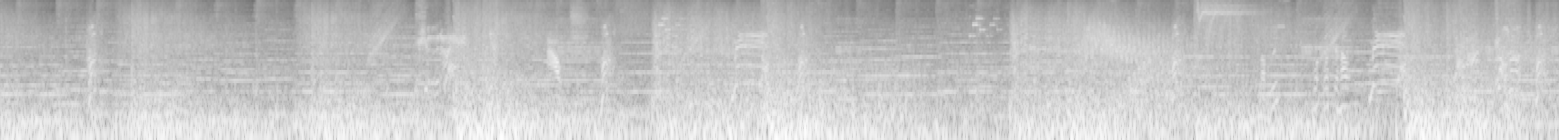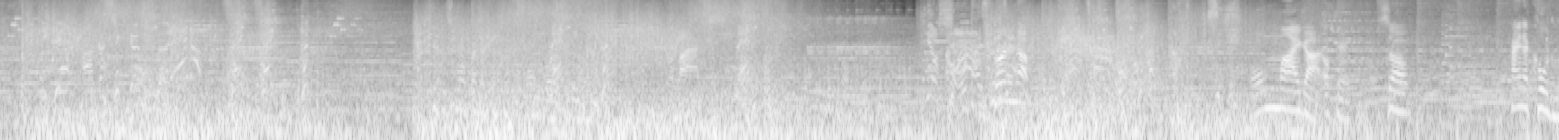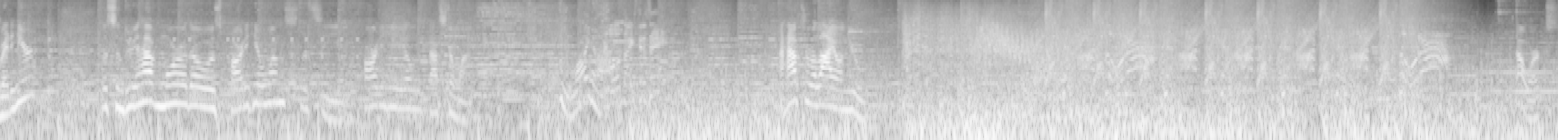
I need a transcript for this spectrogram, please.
my god, okay. So, kind of cold red here. Listen, do you have more of those party heal ones? Let's see. Party heal, that's the one. I have to rely on you. That works.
